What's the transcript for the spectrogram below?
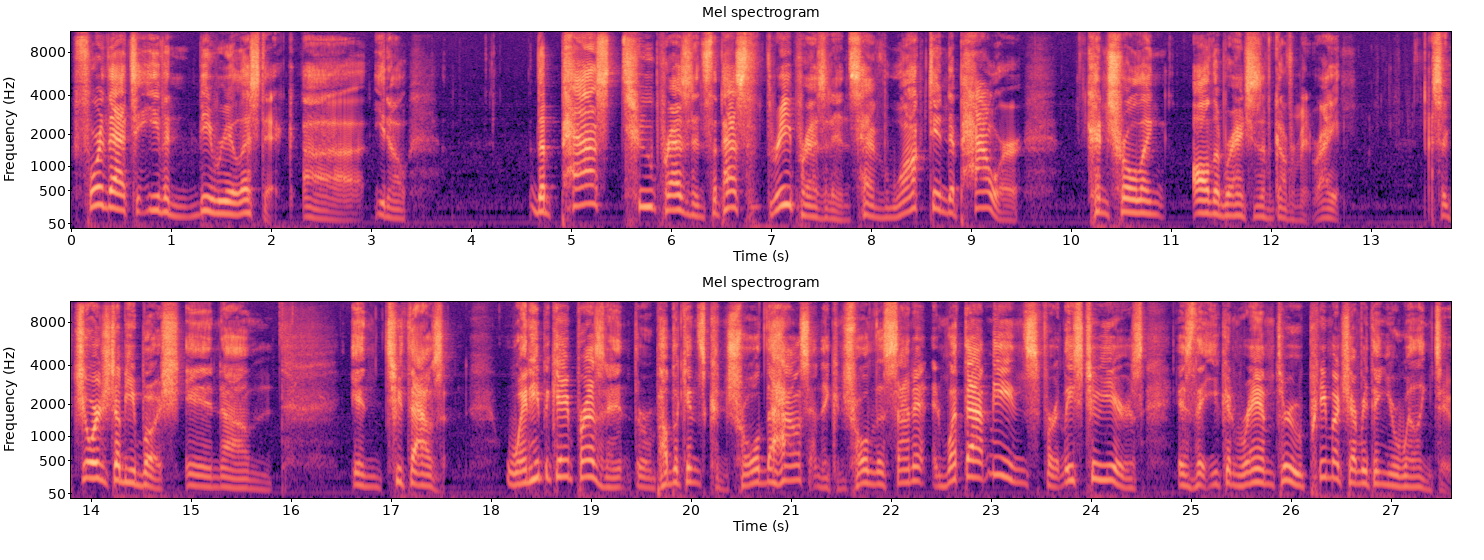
for that to even be realistic, uh, you know, the past two presidents, the past three presidents have walked into power controlling all the branches of government, right? So George W. Bush in um, in 2000, when he became president, the Republicans controlled the House and they controlled the Senate, and what that means for at least two years is that you can ram through pretty much everything you're willing to,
